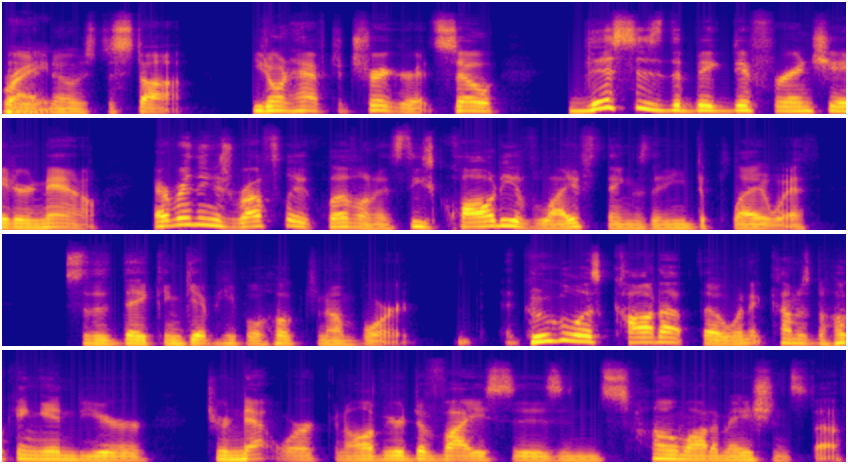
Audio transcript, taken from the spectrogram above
Right. It knows to stop. You don't have to trigger it. So this is the big differentiator now. Everything is roughly equivalent. It's these quality of life things they need to play with so that they can get people hooked and on board. Google is caught up though when it comes to hooking into your to your network and all of your devices and home automation stuff.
